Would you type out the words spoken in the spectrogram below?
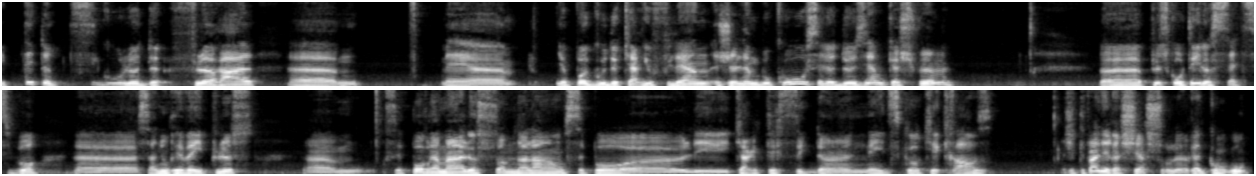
et peut-être un petit goût de floral. Euh, mais euh, il n'y a pas de goût de cariophyllène. Je l'aime beaucoup. C'est le deuxième que je fume. Euh, plus côté le sativa. Euh, ça nous réveille plus. Euh, c'est pas vraiment le somnolence. C'est pas les caractéristiques d'un indica qui écrase. Été faire des recherches sur le Red Congo.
